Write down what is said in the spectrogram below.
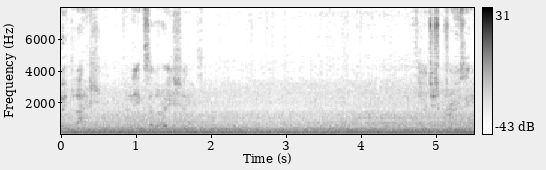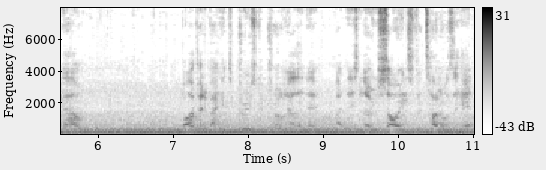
Whiplash from the accelerations. So we're just cruising now. But I put it back into cruise control now that there, like, there's no signs for tunnels ahead.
